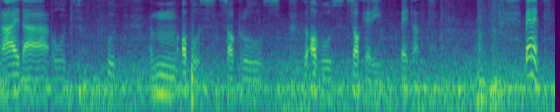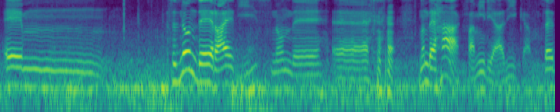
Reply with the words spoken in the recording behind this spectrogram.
raida ut ut um, opus socrus opus soceri petant. Bene ehm sed non de raedis, non de eh, non de hac familia dicam, sed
